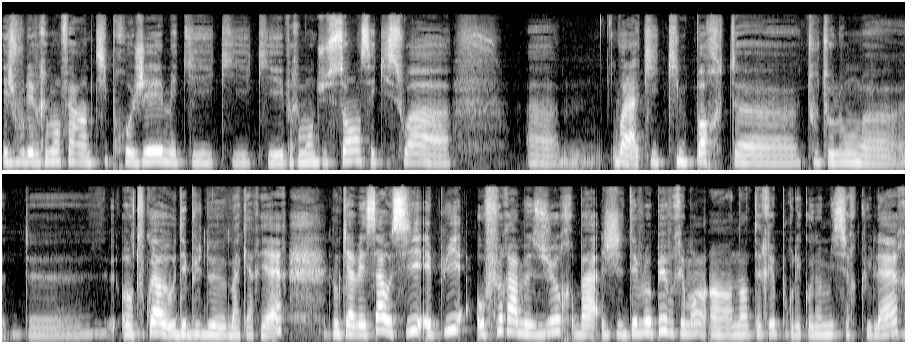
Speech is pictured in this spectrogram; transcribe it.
et je voulais vraiment faire un petit projet, mais qui, qui, qui ait vraiment du sens et qui soit euh, voilà, qui, me porte euh, tout au long euh, de, en tout cas au début de ma carrière. Donc il y avait ça aussi. Et puis au fur et à mesure, bah, j'ai développé vraiment un intérêt pour l'économie circulaire.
